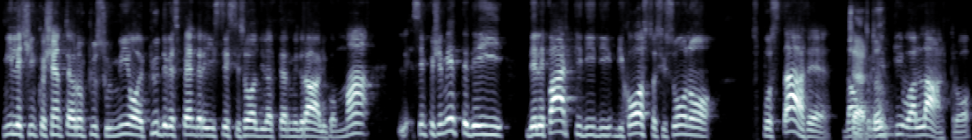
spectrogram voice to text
1500 euro in più sul mio e più deve spendere gli stessi soldi dal termo idraulico, ma semplicemente dei, delle parti di, di, di, costo si sono spostate da certo. un preventivo all'altro,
